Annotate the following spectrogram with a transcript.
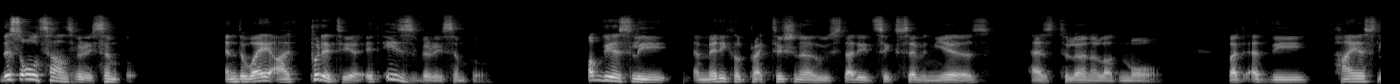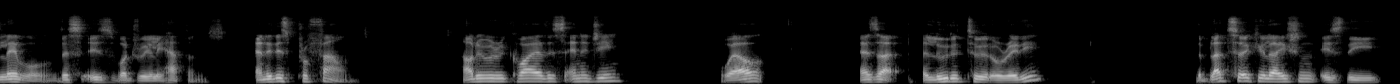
This all sounds very simple. And the way I've put it here, it is very simple. Obviously, a medical practitioner who studied six, seven years has to learn a lot more. But at the highest level, this is what really happens. And it is profound. How do we require this energy? Well, as I alluded to it already, the blood circulation is the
